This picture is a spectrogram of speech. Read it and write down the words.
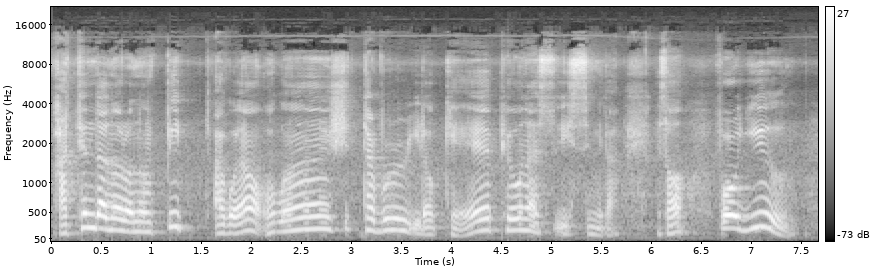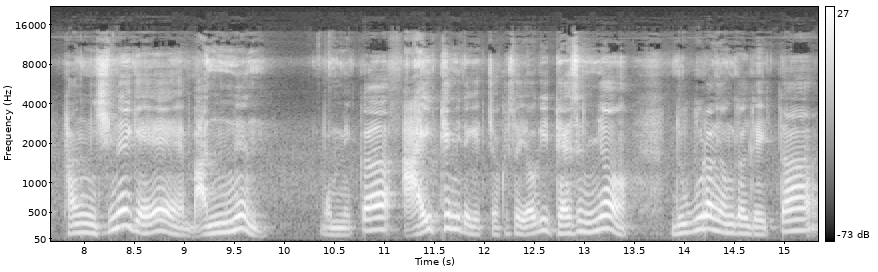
같은 단어로는 fit 하고요. 혹은 suitable 이렇게 표현할 수 있습니다. 그래서 for you 당신에게 맞는 뭡니까? 아이템이 되겠죠. 그래서 여기 that은요, 누구랑 연결돼 있다?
